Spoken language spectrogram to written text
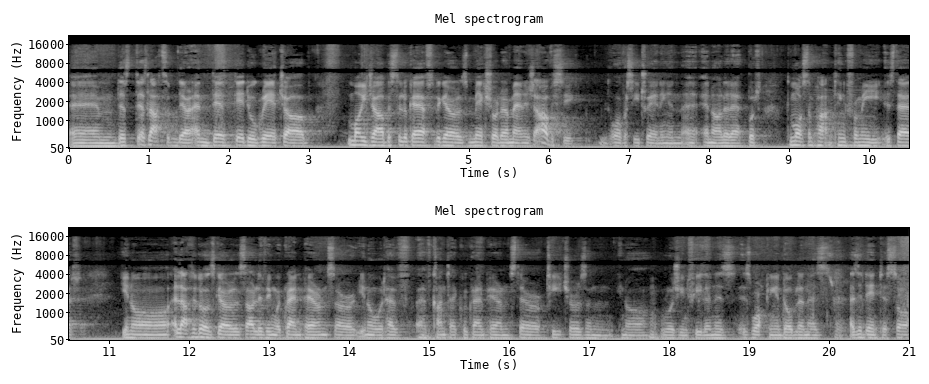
Mm. Um, there's there's lots of them there, and they they do a great job. My job is to look after the girls, make sure they're managed. Obviously, oversee training and and all of that. But the most important thing for me is that you know, a lot of those girls are living with grandparents or, you know, would have, have contact with grandparents. They're teachers and, you know, mm. Roisin Phelan is, is working in Dublin as, as a dentist. So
